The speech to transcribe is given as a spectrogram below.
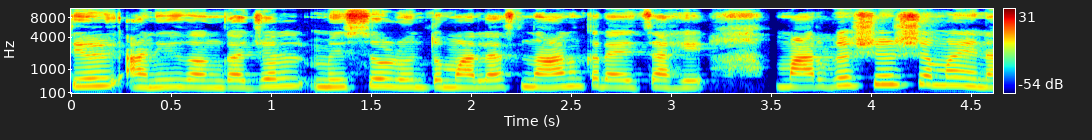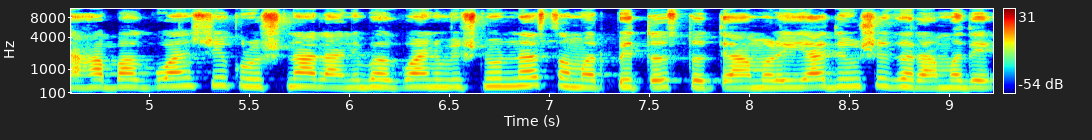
तीळ आणि गंगाजल मिसळून तुम्हाला स्नान करायचं आहे. मार्गशीर्ष महिना हा भगवान श्रीकृष्णाला आणि भगवान विष्णूंना समर्पित असतो. त्यामुळे या दिवशी घरामध्ये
